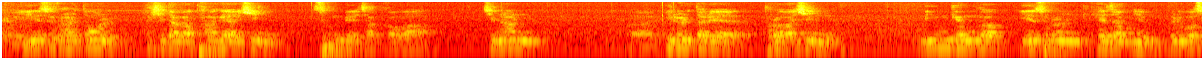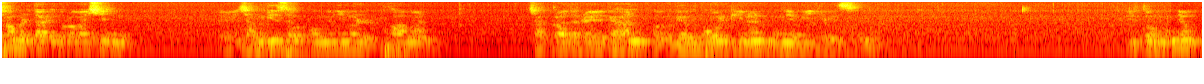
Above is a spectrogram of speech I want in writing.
어, 예술 활동을 하시다가 타계하신 선배 작가와 지난 1월 달에 돌아가신 민경갑 예술원 회장님 그리고 3월 달에 돌아가신 에, 장기석 고모님을 포함한 작가들에 대한 어, 명복을 비는 묵념이 되겠습니다. 일동 묵념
